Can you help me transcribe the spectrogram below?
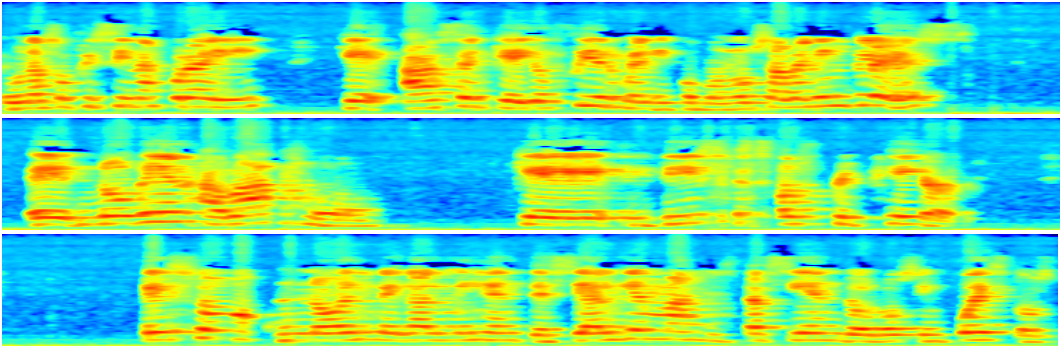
unas oficinas por ahí que hacen que ellos firmen y como no saben inglés, eh, no ven abajo que dice self-prepared. Eso no es legal, mi gente. Si alguien más está haciendo los impuestos,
